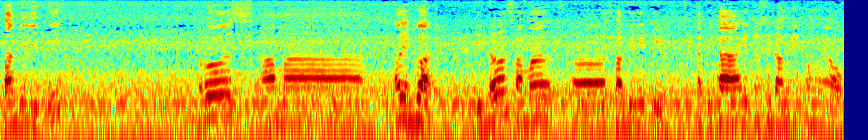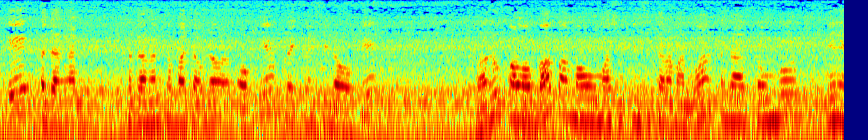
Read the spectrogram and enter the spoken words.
stability. Terus sama oh ya dua. Idle sama uh, stability. Ketika itu sedang hitungnya oke tegangan tegangan kebaca udah oke frekuensi udah oke baru kalau bapak mau masukin secara manual tegal tombol ini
